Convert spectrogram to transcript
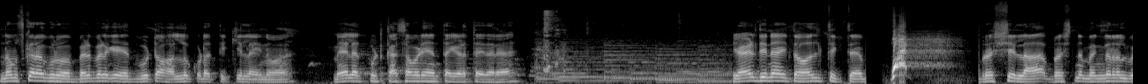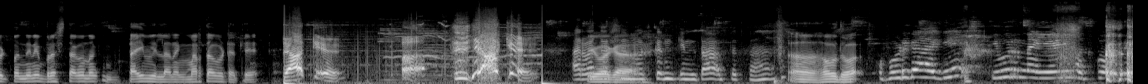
ನಮಸ್ಕಾರ ಗುರು. ಬೆಳ ಬೆಳಗ್ಗೆ ಎದ್ಬಿಟ್ಟು ಹಲ್ಲು ಕೂಡ ತಿಕ್ಕಿಲ್ಲ ಇನ್ನು. ಮೇಲೆ ಎದ್ಬಿಟ್ಟು ಕಸ ಹೊಡಿ ಅಂತ ಹೇಳ್ತಾ ಇದ್ದಾರೆ ಏಳು ದಿನ ಆಯ್ತು ಹಲ್ಲು ತಿಕ್ತೆ. ಬ್ರಷ್ ಇಲ್ಲ. ಬ್ರಷ್ನ ಬೆಂಗಳೂರಲ್ಲಿ ಬಿಟ್ಟು ಬಂದಿನಿ. ಬ್ರಷ್ ತಗೊಂಡಕ್ಕೆ ಟೈಮ್ ಇಲ್ಲ. ನಂಗೆ ಮರ್ತಾ ಹೋಗ್ಬಿಟೈತಿ ಇವಾಗ- ವರ್ಷ ಮುದ್ಕನ್ಕಿಂತ ಹತ್ತತ್ತ ಆ, ಹೌದು. ಹುಡುಗ ಆಗಿ ಇವ್ರನ್ನ ಹೇಳಿ ಹೊತ್ಕೊಂಡ್ರೆ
